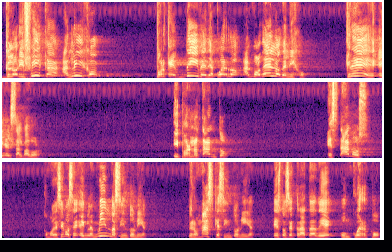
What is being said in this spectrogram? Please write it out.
glorifica al Hijo porque vive de acuerdo al modelo del Hijo. Cree en el Salvador. Y por lo tanto, estamos, como decimos, en la misma sintonía, pero más que sintonía, esto se trata de un cuerpo.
